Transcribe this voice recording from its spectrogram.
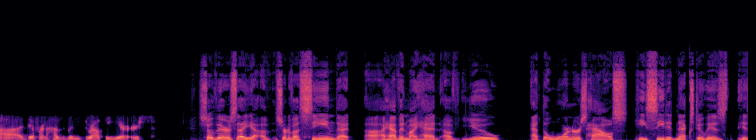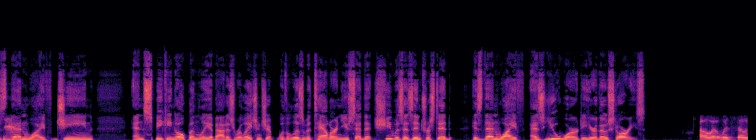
uh, different husbands throughout the years. So there's a, a sort of a scene that uh, I have in my head of you at the Warner's house. He's seated next to his his then wife Jean and speaking openly about his relationship with Elizabeth Taylor. And you said that she was as interested, his then wife, as you were to hear those stories. Oh, it was so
